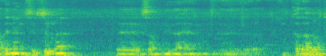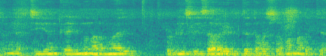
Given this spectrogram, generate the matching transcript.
അതിനനുസരിച്ചുള്ള സംവിധാനം കഥാപാത്രങ്ങൾ ചെയ്യാൻ കഴിയുന്ന നടന്മാർ പ്രൊഡ്യൂസേഴ്സ് അവരെടുത്തെത്താനുള്ള ശ്രമം നടത്തുക.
